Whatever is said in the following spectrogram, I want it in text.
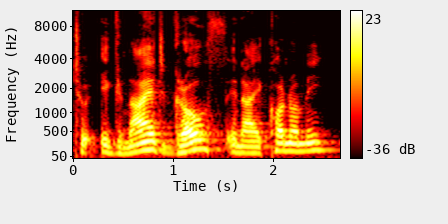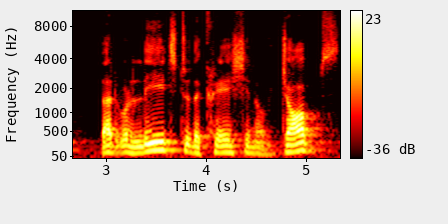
to ignite growth in our economy that will lead to the creation of jobs,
